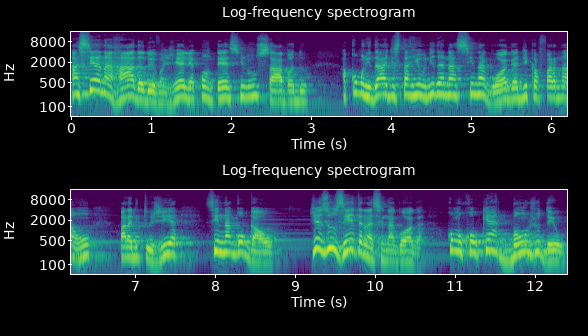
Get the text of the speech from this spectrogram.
A cena narrada do Evangelho acontece num sábado. A comunidade está reunida na sinagoga de Cafarnaum para a liturgia sinagogal. Jesus entra na sinagoga, como qualquer bom judeu,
